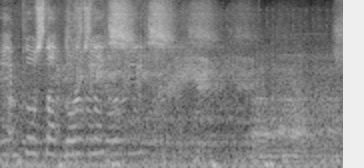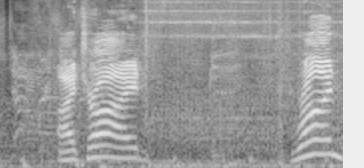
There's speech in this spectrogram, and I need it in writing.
Hey, close that door, please. I tried. Run!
